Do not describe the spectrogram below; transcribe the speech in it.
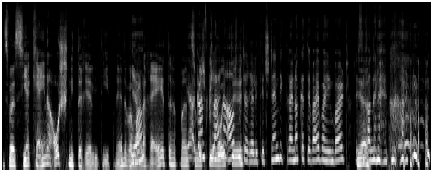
es war ein sehr kleiner Ausschnitt der Realität. Ne? Da war Ja. Malerei, da hat man Ja, zum ganz Beispiel kleiner Leute. Ausschnitt der Realität. Ständig drei nackte Weiber im Wald, die Ja. sich an den Leuten halten.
